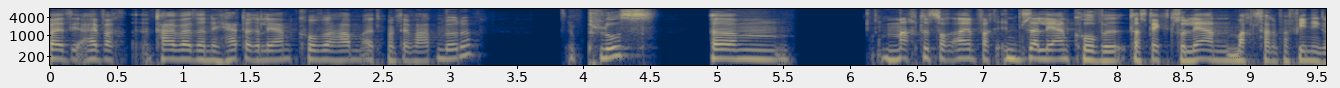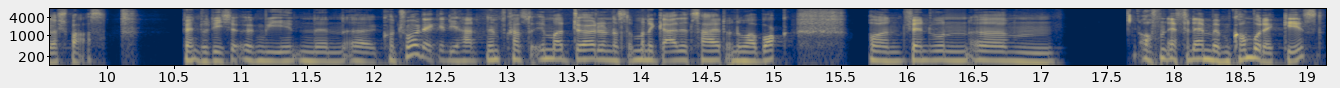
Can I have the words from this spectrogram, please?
weil sie einfach teilweise eine härtere Lernkurve haben, als man es erwarten würde. Plus ähm, macht es doch einfach in dieser Lernkurve, das Deck zu lernen, macht es halt einfach weniger Spaß. Wenn du dich irgendwie einen äh, Control-Deck in die Hand nimmst, kannst du immer dördeln, hast immer eine geile Zeit und immer Bock. Und wenn du ein, ähm, auf ein FNM mit dem Combo-Deck gehst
